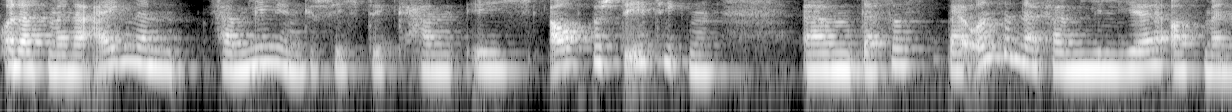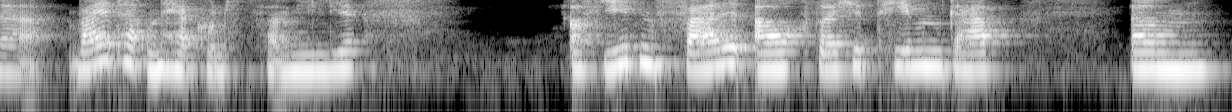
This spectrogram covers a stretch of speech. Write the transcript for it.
Und aus meiner eigenen Familiengeschichte kann ich auch bestätigen, ähm, dass es bei uns in der Familie, aus meiner weiteren Herkunftsfamilie, auf jeden Fall auch solche Themen gab, ähm,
